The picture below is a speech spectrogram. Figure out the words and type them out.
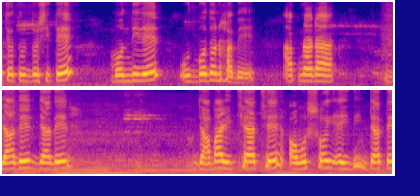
চতুর্দশীতে মন্দিরের উদ্বোধন হবে। আপনারা যাদের যাদের যাবার ইচ্ছে আছে, অবশ্যই এই দিনটাতে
